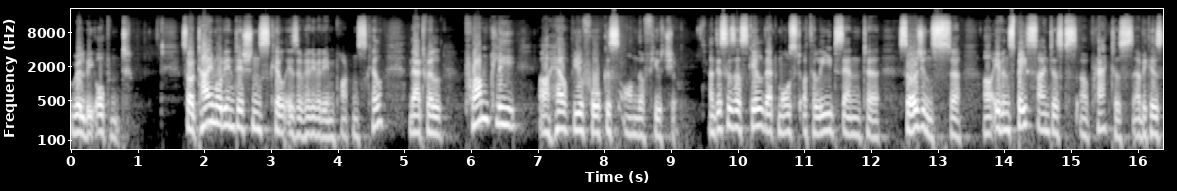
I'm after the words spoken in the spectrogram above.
will be opened. So, time orientation skill is a very, very important skill that will promptly uh, help you focus on the future. And this is a skill that most athletes and uh, surgeons, uh, uh even space scientists uh, practice uh, because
